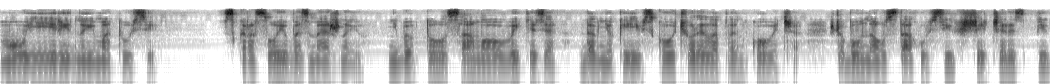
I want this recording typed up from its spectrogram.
мов її рідної матусі, з красою безмежною, ніби в того самого витязя давньокиївського Чурила Пленковича, що був на устах усіх ще й через пів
